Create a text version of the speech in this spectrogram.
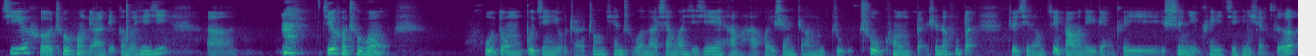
结合触控了解更多信息啊，结合触控。互动不仅有着中间触控的相关信息，他们还会生成主触控本身的副本。这其中最棒的一点可以是你可以进行选择，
